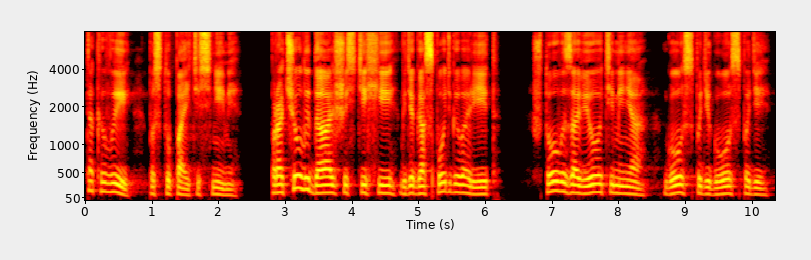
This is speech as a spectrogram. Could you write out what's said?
так и вы поступайте с ними. Прочел и дальше стихи, где Господь говорит, «Что вы зовете меня, Господи, Господи,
